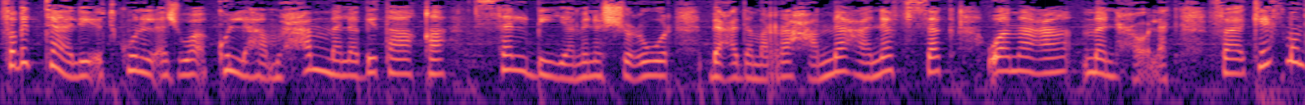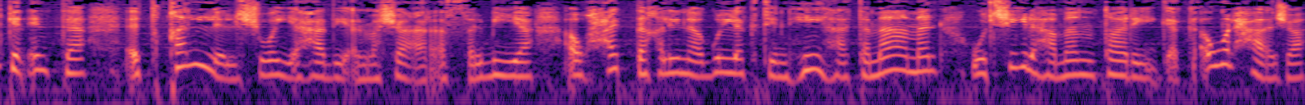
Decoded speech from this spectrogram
فبالتالي تكون الأجواء كلها محملة بطاقة سلبية من الشعور بعدم الراحة مع نفسك ومع من حولك. فكيف ممكن أنت تقلل شوية هذه المشاعر السلبية؟ أو حتى خلينا أقول لك تنهيها تماما وتشيلها من طريقك. أول حاجة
